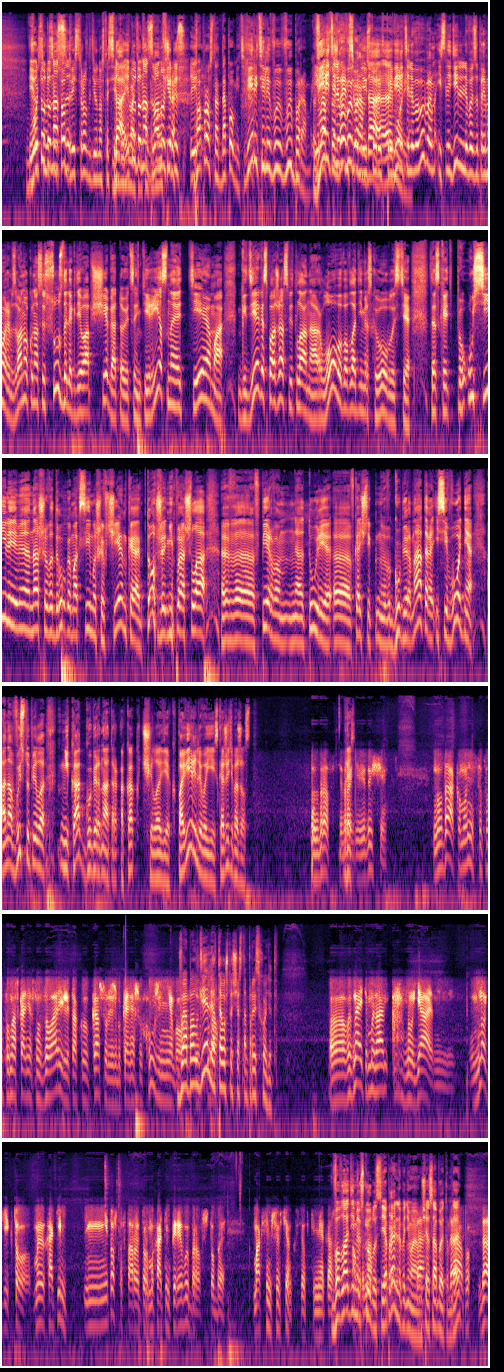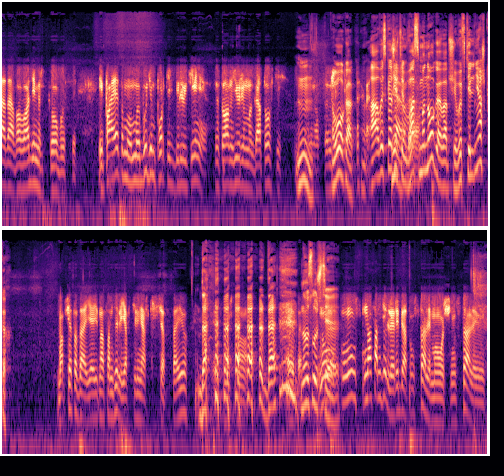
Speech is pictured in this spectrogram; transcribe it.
И 8 вот тут у нас 200 ровно 97 Да, и тут у нас звоночек из... Вопрос надо напомнить. Верите ли вы выборам? И верите ли вы выборам, да. Верите ли вы выборам и следили ли вы за Приморьем? Звонок у нас из Суздаля, где вообще готовится интересная тема, где госпожа Светлана Орлова во Владимирской области, так сказать, усилиями нашего друга Максима Шевченко тоже не прошла в, в первом э, туре э, в качестве губернатора, и сегодня она выступила не как губернатор, а как человек. Поверили вы ей? Скажите, пожалуйста. Здравствуйте, дорогие ведущие. Ну да, коммунисты тут у нас, конечно, заварили такую кашу, лишь бы, конечно, хуже не было. Вы обалдели да. от того, что сейчас там происходит? А, вы знаете, мы, ну я, многие кто, мы хотим не то, что второй тур, мы хотим перевыборов, чтобы Максим Шевченко все-таки, мне кажется. Во Владимирской области, я правильно понимаю? Да, Вы сейчас об этом, да? Да, да, да, во Владимирской области. И поэтому мы будем портить бюллетени. Светлана Юрьевна, готовьтесь. Mm. О как! А вы скажите, Нет, вас да. много вообще? Вы в тельняшках? Вообще-то да, я на самом деле я в тельняшке сейчас стою. Да. Да. Ну слушайте. Ну, ну, на самом деле, ребята, устали мы очень, устали.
